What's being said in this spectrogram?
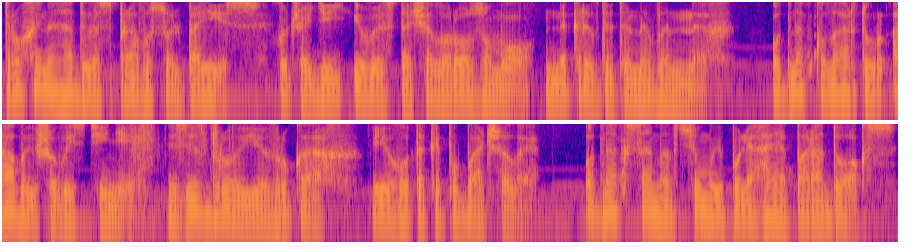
Трохи нагадує справу Сольпаїс, хоча їй і вистачило розуму не кривдити невинних. Однак, коли Артур А вийшов із тіні зі зброєю в руках, його таки побачили. Однак саме в цьому і полягає парадокс:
